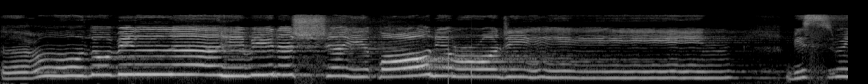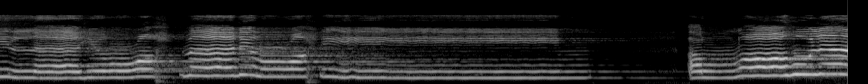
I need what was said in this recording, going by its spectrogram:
أعوذ بالله من الشيطان الرجيم. بسم الله الرحمن الرحيم. الله لا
